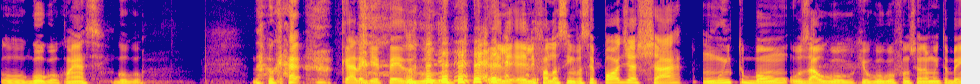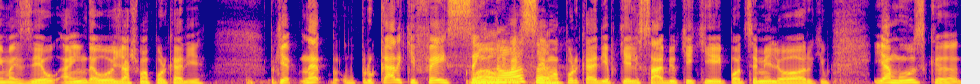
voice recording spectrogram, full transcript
O Google, conhece? Google. O ca- o cara que fez o Google, ele, ele falou assim: você pode achar muito bom usar o Google, que o Google funciona muito bem, mas eu ainda hoje acho uma porcaria. Porque, né, pro- cara que fez, sempre Uau. vai Nossa. ser uma porcaria, porque ele sabe o que, que pode ser melhor, o que... E a música,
